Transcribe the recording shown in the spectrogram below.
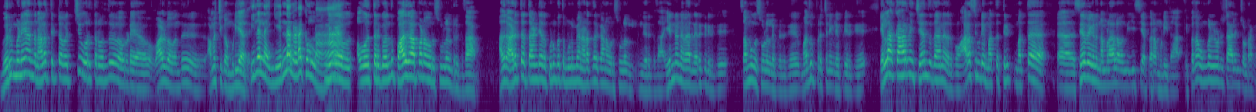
வெறுமனே அந்த நலத்திட்ட வச்சு ஒருத்தர் வந்து அவருடைய வாழ்வை வந்து அமைச்சுக்க முடியாது. இல்ல இல்ல. இங்க என்ன நடக்கும்னா ஒருத்தருக்கு வந்து பாதுகாப்பான ஒரு சூழல் இருக்குதா? அதுல அடுத்த தாண்டி அந்த குடும்பத்தை முழுமையா நடத்துறதுக்கான ஒரு சூழல் இங்க இருக்குதா? என்னென்ன வேற நெருக்கடி இருக்கு? சமூக சூழல் எப்படி இருக்கு? மது பிரச்சனைகள் எப்படி இருக்கு? எல்லா காரணையும் சேர்ந்து தானே இருக்கும். அரசினுடைய மத்த திரு மத்த அஹ், சேவைகளை நம்மளால வந்து ஈஸியா பெற முடியுதா? இப்பதான் உங்களோட ஸ்டாலின் சொல்றாங்க.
